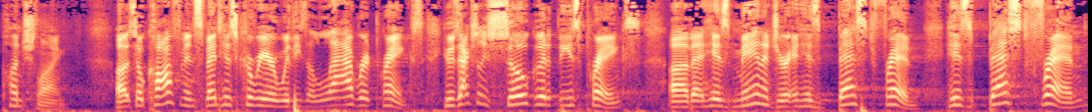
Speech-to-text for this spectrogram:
punchline. Uh, so Kaufman spent his career with these elaborate pranks. He was actually so good at these pranks uh, that his manager and his best friend, his best friend,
